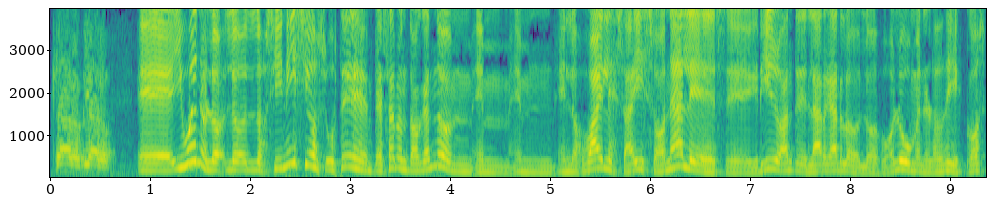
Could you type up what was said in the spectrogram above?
Claro, claro. Eh, y bueno, lo- lo- los inicios ustedes empezaron tocando en, en- en- en los bailes ahí zonales, eh, Grillo, antes de largar lo- los volúmenes, los discos,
